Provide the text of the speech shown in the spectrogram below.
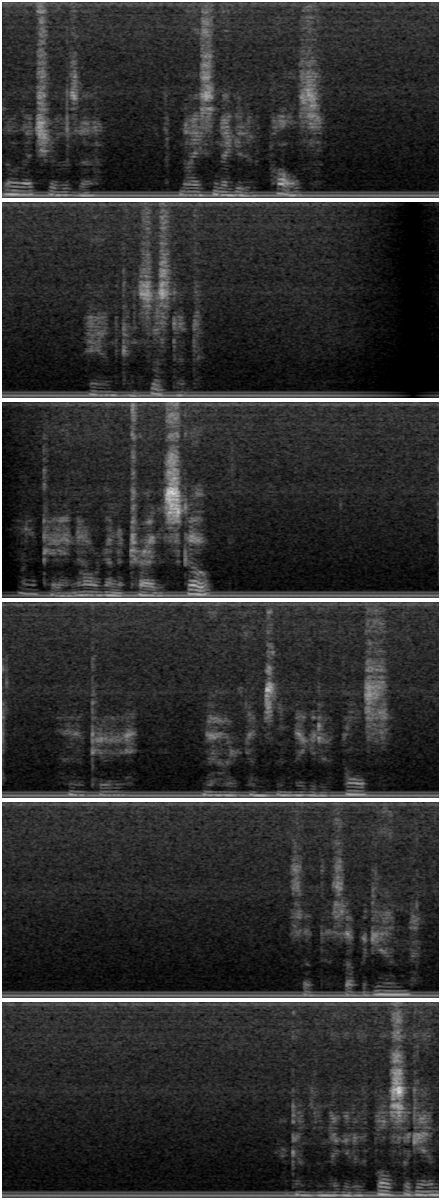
So that shows a nice negative pulse and consistent. Okay, now we're going to try the scope. Okay, now here comes the negative pulse. Set this up again. Here comes the negative pulse again.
